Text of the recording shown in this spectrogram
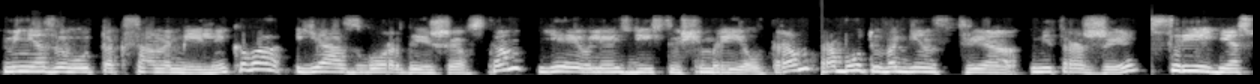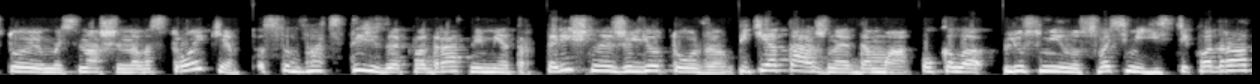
меня зовут Оксана Мельникова, я с города Ижевска, я являюсь действующим риэлтором, работаю в агентстве «Метражи». Средняя стоимость нашей новостройки 120 тысяч за квадратный метр. Вторичное жилье тоже. Пятиэтажные дома около плюс-минус 80 квадрат,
